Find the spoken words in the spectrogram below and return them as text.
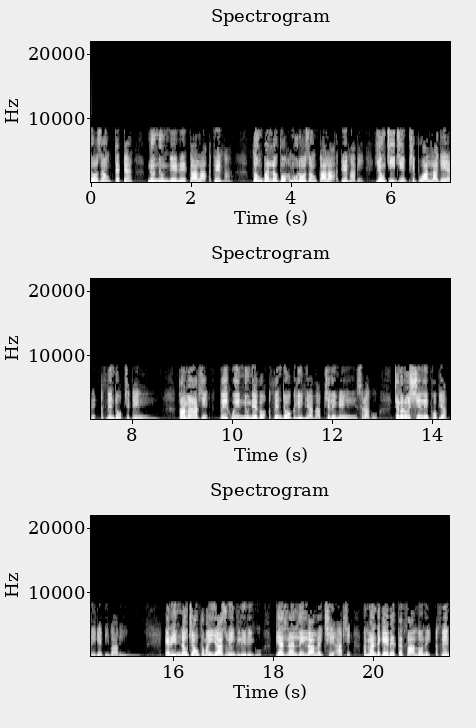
တော်ဆောင်တက်တန်းနုနုနယ်နယ်ကာလအတွင်းမှာသုံးပတ်လောက်သောအမှုတော်ဆောင်ကာလအတွင်းမှာပင်ယုံကြည်ခြင်းဖြစ်ပွားလာခဲ့ရတဲ့အသင်းတော်ဖြစ်တယ်။ တာမန်အဖြစ်သေးကွေးနုနယ်သောအသင်းတော်ကလေးမျှသာဖြစ်လိမ့်မယ်ဆိုတာကိုကျွန်တော်ရှင်းလင်းဖော်ပြပေးခဲ့ပြီးပါပြီ။အဲ့ဒီနောက်ကျောင်းသမိုင်းရာဇဝင်ကလေးတွေကိုပြန်လှန်လေ့လာလိုက်ခြင်းအပြင်အမှန်တကယ်ပဲသက်သာလုံးនៃအသင်း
